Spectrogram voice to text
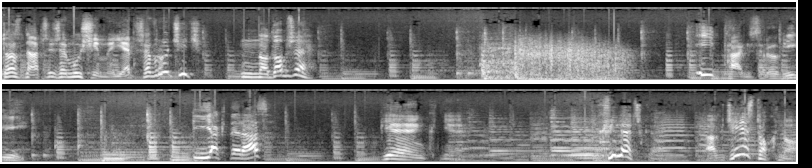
To znaczy, że musimy je przewrócić. No dobrze. I tak zrobili. I jak teraz? Pięknie. Chwileczkę. A gdzie jest okno?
